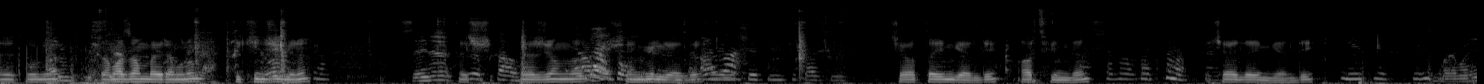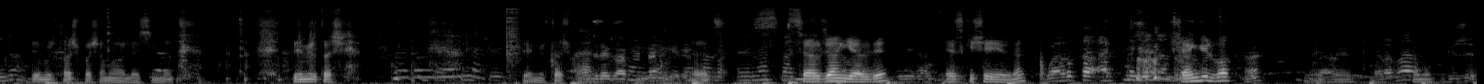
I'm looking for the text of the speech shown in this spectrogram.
Evet bugün Ramazan bayramının ikinci günü. Ş- Ercan'la Şengül geldi. Cevat dayım geldi Artvin'den. Hikâye dayım geldi misin? Demirtaşpaşa mahallesinden. Demirtaş. Demirtaş. Geliyor? Evet. Selcan geldi Eskişehir'den. Şengül bak. Tarafa Tamam. güzel.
